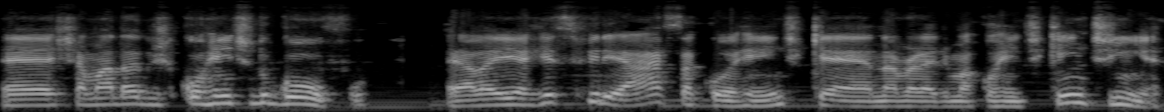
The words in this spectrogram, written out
é, chamada de corrente do Golfo. Ela ia resfriar essa corrente, que é na verdade uma corrente quentinha,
